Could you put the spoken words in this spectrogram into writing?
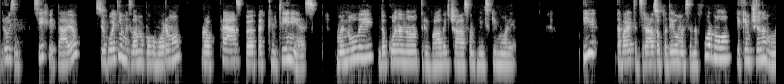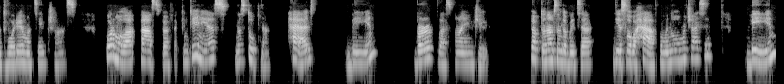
Друзі, всіх вітаю! Сьогодні ми з вами поговоримо про past perfect continuous – минулий доконано тривалий час в англійській мові. І давайте зразу подивимося на формулу, яким чином ми утворюємо цей час. Формула past perfect continuous наступна: had, been, verb plus ing. Тобто нам знадобиться дієслово have у минулому часі, been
